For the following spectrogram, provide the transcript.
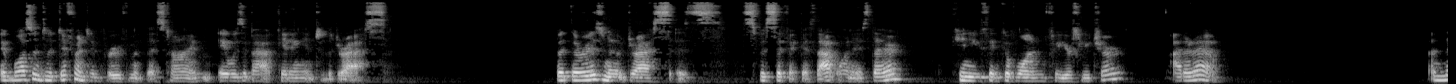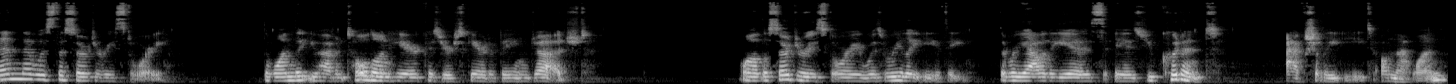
It wasn't a different improvement this time, it was about getting into the dress. But there is no dress as specific as that one, is there? Can you think of one for your future? I don't know. And then there was the surgery story, the one that you haven't told on here because you're scared of being judged. Well, the surgery story was really easy. The reality is is you couldn't actually eat on that one.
